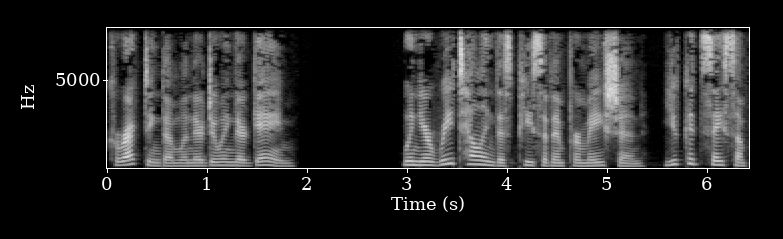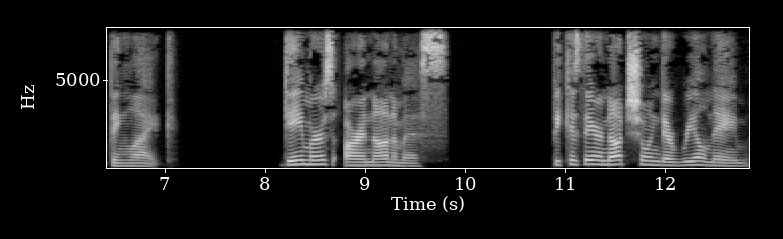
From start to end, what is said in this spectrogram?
correcting them when they're doing their game. When you're retelling this piece of information, you could say something like, Gamers are anonymous because they are not showing their real name,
